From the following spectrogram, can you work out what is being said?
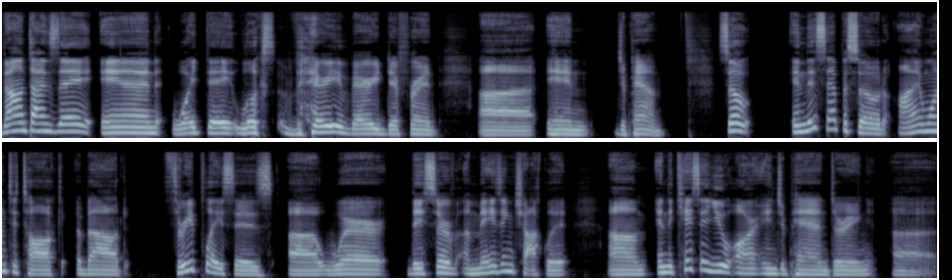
Valentine's Day and White Day looks very, very different uh, in Japan. So in this episode, I want to talk about three places uh, where they serve amazing chocolate um, in the case that you are in Japan during, uh,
